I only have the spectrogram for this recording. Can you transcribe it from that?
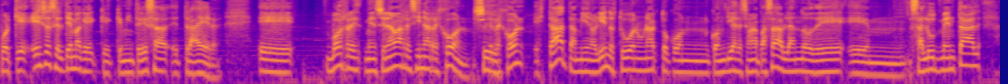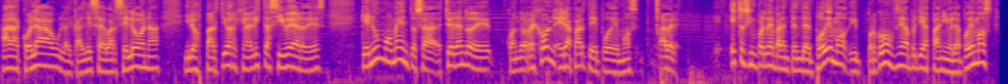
Porque ese es el tema que, que- que me interesa eh, traer. Eh, vos re- mencionabas recién a Rejón. Sí. Rejón está también oliendo, estuvo en un acto con, con Díaz la semana pasada hablando de em, salud mental. Ada Colau, la alcaldesa de Barcelona, y los partidos regionalistas y verdes, que en un momento, o sea, estoy hablando de cuando Rejón era parte de Podemos. A ver, esto es importante para entender. Podemos, y por cómo funciona la política española, Podemos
